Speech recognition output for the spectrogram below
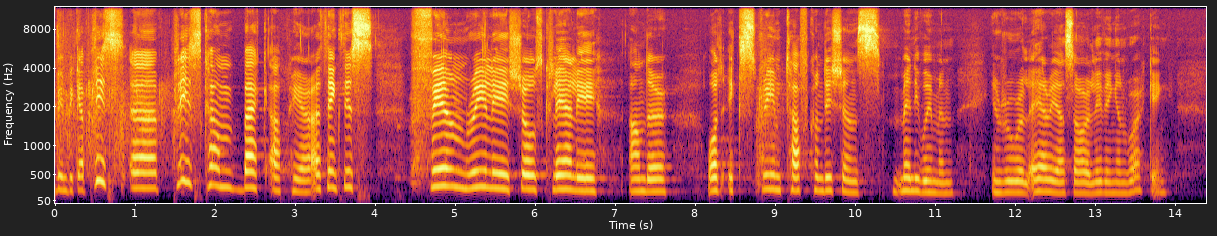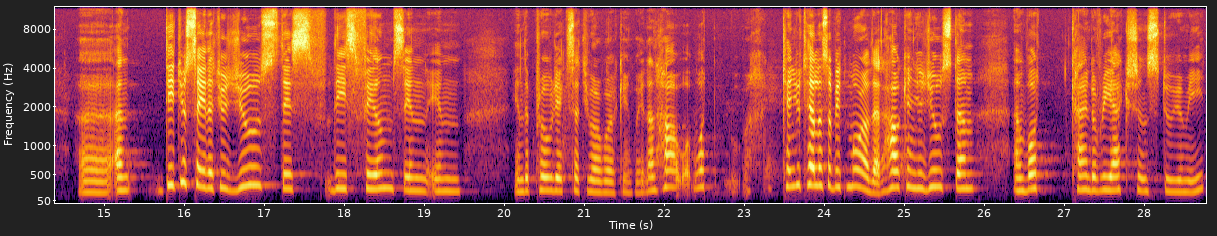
Bimbika. Please, uh, please come back up here. I think this film really shows clearly under what extreme tough conditions many women in rural areas are living and working. Uh, and did you say that you use this, these films in, in, in the projects that you are working with? And how, what, can you tell us a bit more of that? How can you use them and what kind of reactions do you meet?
